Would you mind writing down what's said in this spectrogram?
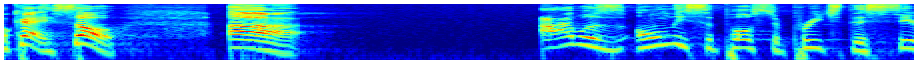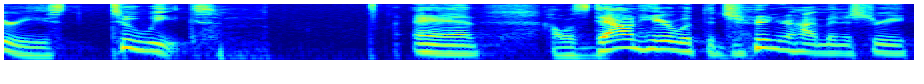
Okay, so uh, I was only supposed to preach this series two weeks. And I was down here with the junior high ministry,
